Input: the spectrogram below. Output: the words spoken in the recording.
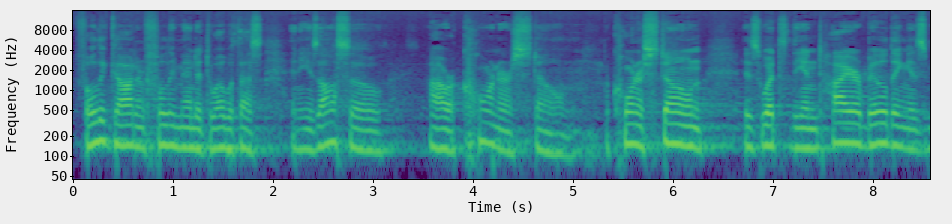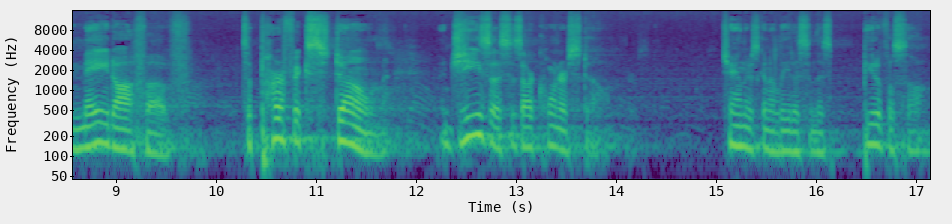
fully God and fully man to dwell with us. And he is also our cornerstone. The cornerstone is what the entire building is made off of. It's a perfect stone. Jesus is our cornerstone. Chandler's going to lead us in this beautiful song.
